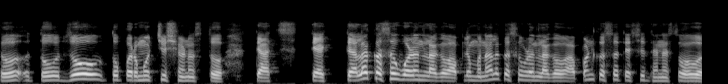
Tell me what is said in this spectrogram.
तो तो जो तो परमोच्च क्षण असतो त्याच त्या त्याला कसं वळण लागावं आपल्या मनाला कसं वळण लागावं आपण कसं त्याचे ध्यानस्थ व्हावं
